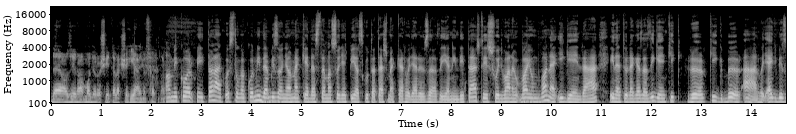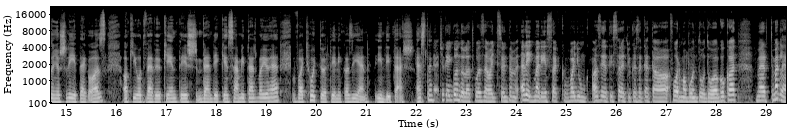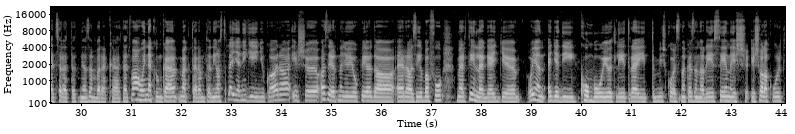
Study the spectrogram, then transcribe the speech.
de azért a magyaros ételek se hiányozhatnak. Amikor mi találkoztunk, akkor minden bizonyal megkérdeztem azt, hogy egy piackutatás meg kell, hogy előzze az ilyen indítást, és hogy van, vajon van-e igény rá, illetőleg ez az igény kikről, kikből áll, hogy egy bizonyos réteg az, aki ott vevőként és vendégként számításba jöhet, vagy hogy történik az ilyen indítás? Este? Csak egy gondolat hozzá, hogy szerintem elég elég merészek vagyunk, azért is szeretjük ezeket a formabontó dolgokat, mert meg lehet szerettetni az emberekkel. Tehát van, hogy nekünk kell megteremteni azt, legyen igényük arra, és azért nagyon jó példa erre az Ilbafó, mert tényleg egy olyan egyedi kombó jött létre itt Miskolcnak ezen a részén, és, és alakult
